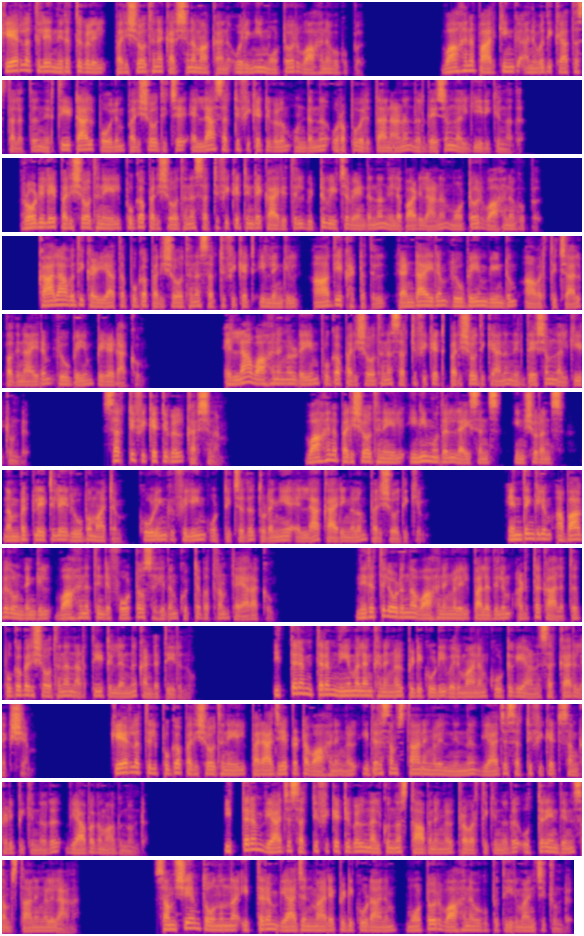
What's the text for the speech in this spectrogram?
കേരളത്തിലെ നിരത്തുകളിൽ പരിശോധന കർശനമാക്കാൻ ഒരുങ്ങി മോട്ടോർ വാഹന വകുപ്പ്. വാഹന പാർക്കിംഗ് അനുവദിക്കാത്ത സ്ഥലത്ത് നിർത്തിയിട്ടാൽ പോലും പരിശോധിച്ച് എല്ലാ സർട്ടിഫിക്കറ്റുകളും ഉണ്ടെന്ന് ഉറപ്പുവരുത്താനാണ് നിർദ്ദേശം നൽകിയിരിക്കുന്നത്. റോഡിലെ പരിശോധനയിൽ പുക പരിശോധന സർട്ടിഫിക്കറ്റിന്റെ കാര്യത്തിൽ വിട്ടുവീഴ്ച വേണ്ടെന്ന നിലപാടിലാണ് മോട്ടോർ വാഹന വകുപ്പ്. കാലാവധി കഴിയാത്ത പുക പരിശോധന സർട്ടിഫിക്കറ്റ് ഇല്ലെങ്കിൽ ആദ്യഘട്ടത്തിൽ രണ്ടായിരം രൂപയും വീണ്ടും ആവർത്തിച്ചാൽ പതിനായിരം രൂപയും പിഴടാക്കും എല്ലാ വാഹനങ്ങളുടെയും പുക പരിശോധന സർട്ടിഫിക്കറ്റ് പരിശോധിക്കാൻ നിർദ്ദേശം നൽകിയിട്ടുണ്ട്. സർട്ടിഫിക്കറ്റുകൾ കർശനം. വാഹന പരിശോധനയിൽ ഇനി മുതൽ ലൈസൻസ് ഇൻഷുറൻസ് നമ്പർ പ്ലേറ്റിലെ രൂപമാറ്റം കൂളിംഗ് ഫിലിം ഒട്ടിച്ചത് തുടങ്ങിയ എല്ലാ കാര്യങ്ങളും പരിശോധിക്കും. എന്തെങ്കിലും അപാകത ഉണ്ടെങ്കിൽ വാഹനത്തിന്റെ ഫോട്ടോ സഹിതം കുറ്റപത്രം തയ്യാറാക്കും. നിരത്തിലോടുന്ന വാഹനങ്ങളിൽ പലതിലും അടുത്ത കാലത്ത് പുകപരിശോധന നടത്തിയിട്ടില്ലെന്ന് കണ്ടെത്തിയിരുന്നു. ഇത്തരം ഇത്തരം നിയമലംഘനങ്ങൾ പിടികൂടി വരുമാനം കൂട്ടുകയാണ് സർക്കാർ ലക്ഷ്യം. കേരളത്തിൽ പുക പരിശോധനയിൽ പരാജയപ്പെട്ട വാഹനങ്ങൾ ഇതര സംസ്ഥാനങ്ങളിൽ നിന്ന് വ്യാജ സർട്ടിഫിക്കറ്റ് സംഘടിപ്പിക്കുന്നത് വ്യാപകമാകുന്നുണ്ട്. ഇത്തരം വ്യാജ സർട്ടിഫിക്കറ്റുകൾ നൽകുന്ന സ്ഥാപനങ്ങൾ പ്രവർത്തിക്കുന്നത് ഉത്തരേന്ത്യൻ സംസ്ഥാനങ്ങളിലാണ്. സംശയം തോന്നുന്ന ഇത്തരം വ്യാജന്മാരെ പിടികൂടാനും മോട്ടോർ വാഹന വകുപ്പ് തീരുമാനിച്ചിട്ടുണ്ട്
